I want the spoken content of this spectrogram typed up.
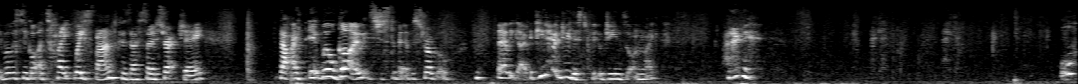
they've obviously got a tight waistband because they're so stretchy. that I, it will go, it's just a bit of a struggle. There we go. If you don't do this to put your jeans on, like, I don't know. Oh.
